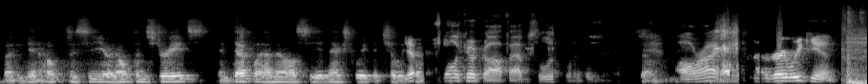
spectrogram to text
but again, hope to see you at Open Streets and definitely I know I'll see you next week at Chili yep, Cook. chili cook off, absolutely. So All right, have a great weekend.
